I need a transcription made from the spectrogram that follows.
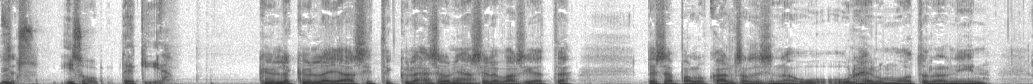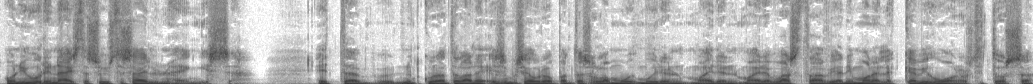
yksi se, iso tekijä. Kyllä, kyllä ja sitten kyllähän se on ihan selvä asia, että pesäpallo kansallisena urheilumuotona niin on juuri näistä syistä säilynyt hengissä – että nyt kun ajatellaan esimerkiksi Euroopan tasolla muiden maiden, maiden vastaavia, niin monelle kävi huonosti tuossa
